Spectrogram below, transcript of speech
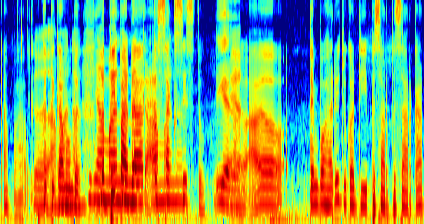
apa ketika Keamanan. Kenyamanan lebih pada keseksis tuh Iya. Iya. Tempo hari juga dibesar-besarkan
